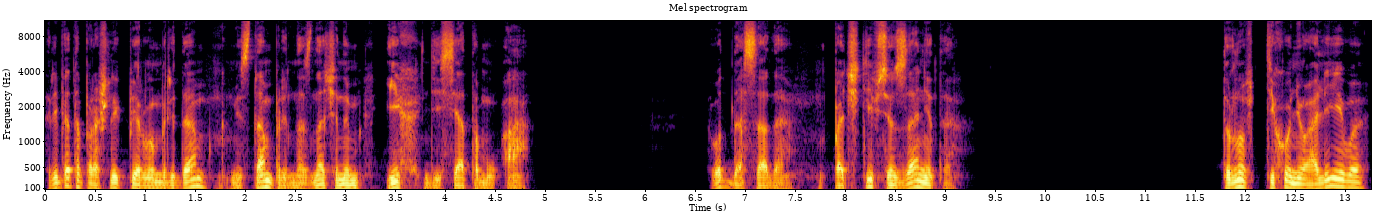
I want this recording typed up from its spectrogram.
Ребята прошли к первым рядам, к местам, предназначенным их десятому А. Вот досада. Почти все занято. Турнув тихоню Алиева,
